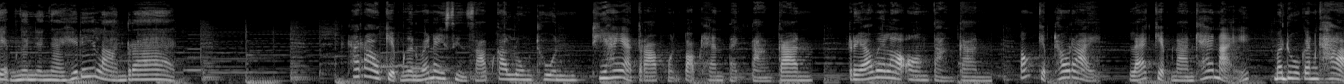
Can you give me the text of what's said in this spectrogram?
เก็บเงินยังไงให้ได้ล้านแรก ถ้าเราเก็บเงินไว้ในสินทรัพย์การลงทุนที่ให้อัตราผลตอบแทนแตกต่างกัน ระยะเวลาออมต่างกัน ต้องเก็บเท่าไหร่ และเก็บนานแค่ไหน มาดูกันค่ะ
